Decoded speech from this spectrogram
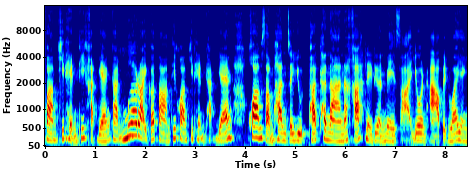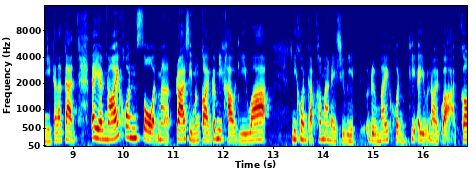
ความคิดเห็นที่ขัดแย้งกัน เมื่อไหร่ก็ตามที่ความคิดเห็นขัดแย้ง ความสัมพันธ์จะหยุดพัฒนานะคะ ในเดือนเมษายนอาเป็นว่าอย่างนี้ก็แล้วกัน แต่อย่างน้อยคนโสดมาราศีมังกรก็มีข่าวดีว่ามีคนกลับเข้ามาในชีวิต หรือไม่คนที่อายุน้อยกว่า ก็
